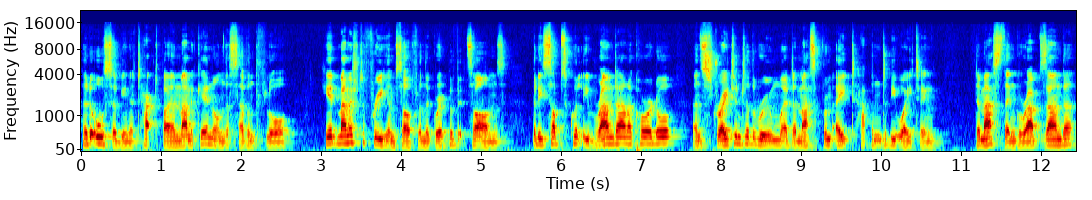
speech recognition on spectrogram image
had also been attacked by a mannequin on the seventh floor. He had managed to free himself from the grip of its arms, but he subsequently ran down a corridor and straight into the room where Damask from 8 happened to be waiting. Damask then grabbed Xander,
